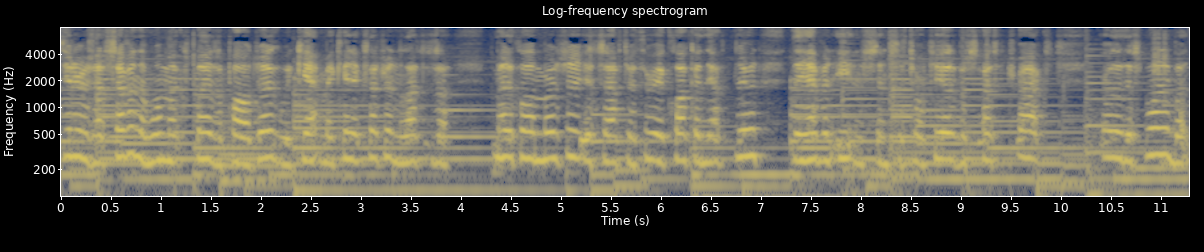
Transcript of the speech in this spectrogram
Dinner is at 7. The woman explains apologetically, We can't make any exception unless it's a medical emergency. It's after 3 o'clock in the afternoon. They haven't eaten since the tortillas besides the tracks early this morning, but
